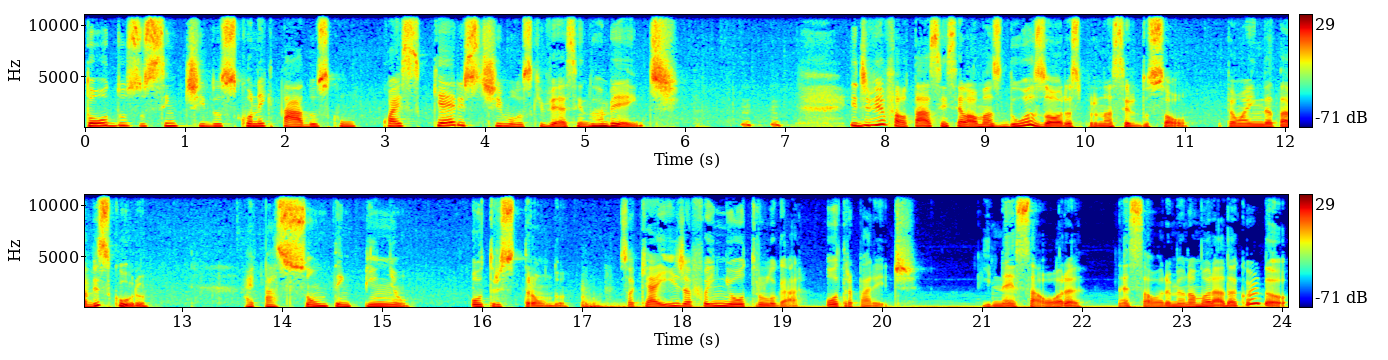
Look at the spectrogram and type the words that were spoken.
Todos os sentidos conectados com quaisquer estímulos que viessem do ambiente. E devia faltar, assim, sei lá, umas duas horas para o nascer do sol. Então ainda estava escuro. Aí passou um tempinho, outro estrondo. Só que aí já foi em outro lugar, outra parede. E nessa hora, nessa hora meu namorado acordou.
